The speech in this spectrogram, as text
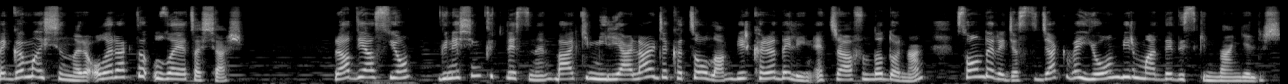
ve gama ışınları olarak da uzaya taşar. Radyasyon, Güneşin kütlesinin belki milyarlarca katı olan bir kara deliğin etrafında dönen son derece sıcak ve yoğun bir madde diskinden gelir.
